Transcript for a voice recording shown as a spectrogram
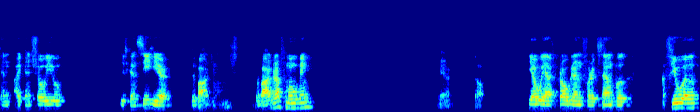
can I can show you. You can see here the bar the bar graph moving. Here, so here we have programmed, for example, a fuel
